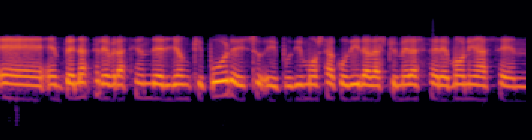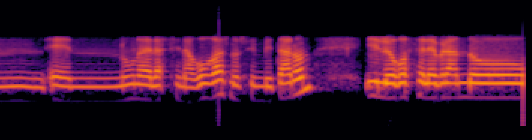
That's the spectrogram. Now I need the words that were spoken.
eh, en plena celebración del Yom Kippur y, pudimos acudir a las primeras ceremonias en, en una de las sinagogas, nos invitaron y luego celebrando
